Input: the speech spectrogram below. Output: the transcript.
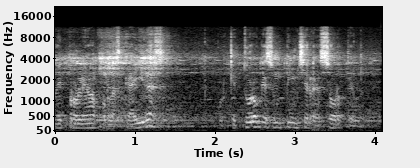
no hay problema por las caídas. Porque Turok es un pinche resorte. güey.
